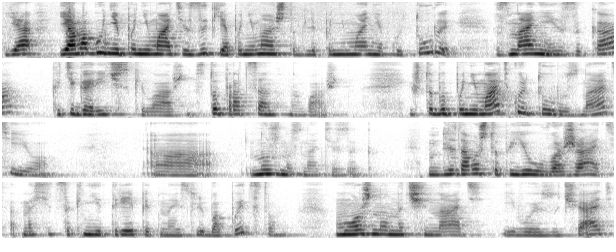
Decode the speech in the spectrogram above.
Я, я могу не понимать язык, я понимаю, что для понимания культуры знание языка категорически важно, стопроцентно важно. И чтобы понимать культуру, знать ее, а, нужно знать язык. Но для того, чтобы ее уважать, относиться к ней трепетно и с любопытством, можно начинать его изучать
